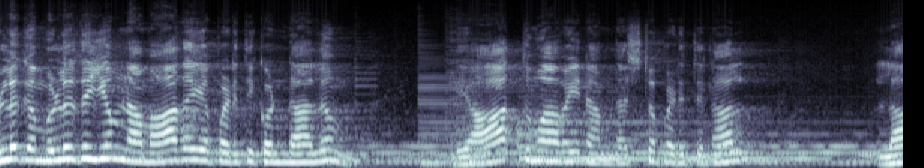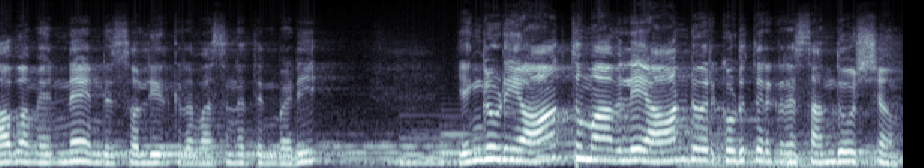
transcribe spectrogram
உலகம் முழுதையும் நாம் ஆதாயப்படுத்தி கொண்டாலும் ஆத்மாவை நாம் நஷ்டப்படுத்தினால் லாபம் என்ன என்று சொல்லியிருக்கிற வசனத்தின்படி எங்களுடைய ஆத்மாவிலே ஆண்டவர் கொடுத்திருக்கிற சந்தோஷம்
